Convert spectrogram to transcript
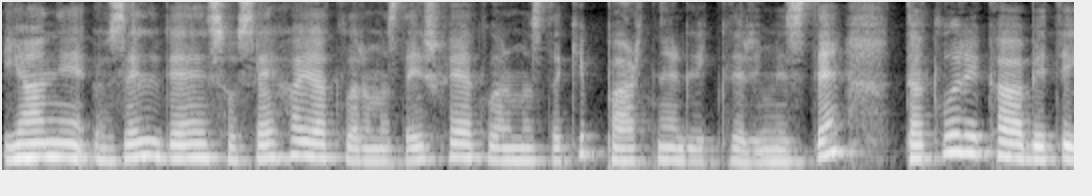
yani özel ve sosyal hayatlarımızda, iş hayatlarımızdaki partnerliklerimizde tatlı rekabete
